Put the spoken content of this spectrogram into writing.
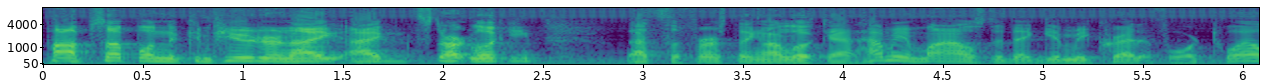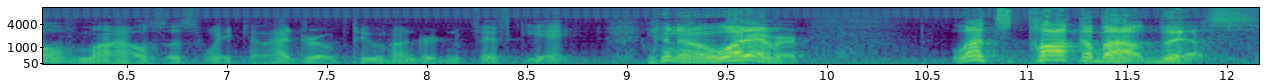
pops up on the computer and I, I start looking, that's the first thing I look at. How many miles did they give me credit for? 12 miles this week, and I drove 258. You know, whatever let's talk about this.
